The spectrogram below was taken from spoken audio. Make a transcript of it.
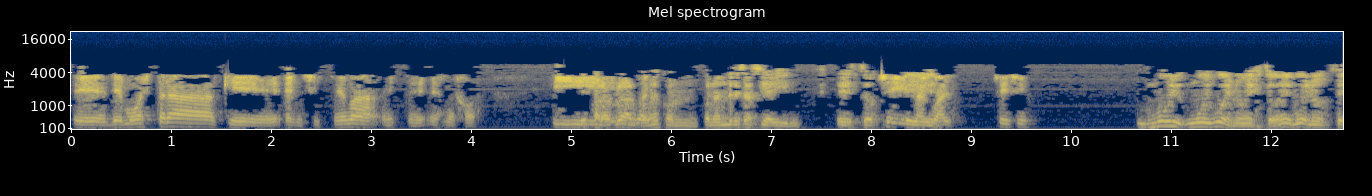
eh, demuestra que el sistema este, es mejor. Y, para hablar con, con Andrés Aciaín. Esto. Sí, tal eh, cual. Sí, sí. Muy, muy bueno esto, ¿eh? Bueno, te,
